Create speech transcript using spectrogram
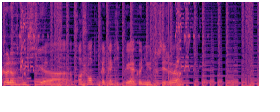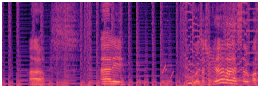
Call of Duty. Euh, franchement, pour quelqu'un qui, a connu tous ces jeux. Hein. Voilà. Allez. Ouh, attention. Ah, salopard.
